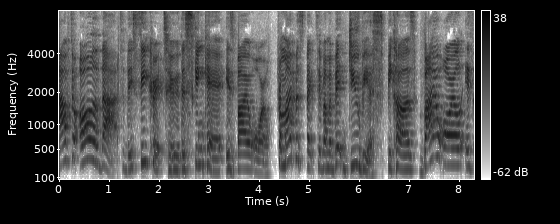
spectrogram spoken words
After all of that, the secret to the skincare is bio oil. From my perspective, I'm a bit dubious because bio oil is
